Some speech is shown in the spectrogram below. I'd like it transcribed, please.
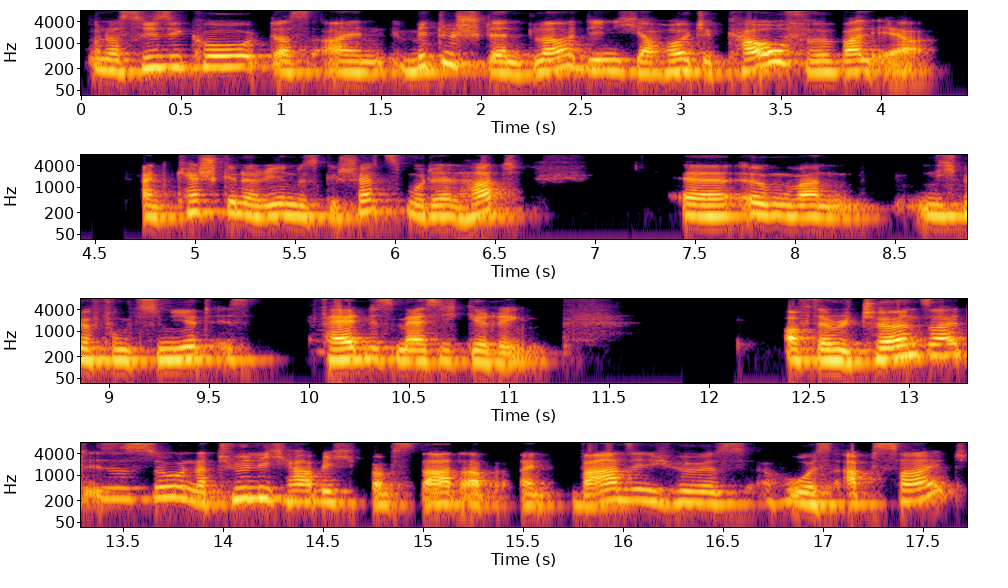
Und das Risiko, dass ein Mittelständler, den ich ja heute kaufe, weil er ein cash-generierendes Geschäftsmodell hat, äh, irgendwann nicht mehr funktioniert, ist verhältnismäßig gering. Auf der Return-Seite ist es so, natürlich habe ich beim Startup ein wahnsinnig hohes, hohes Upside,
